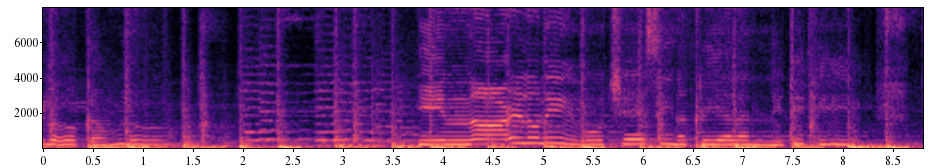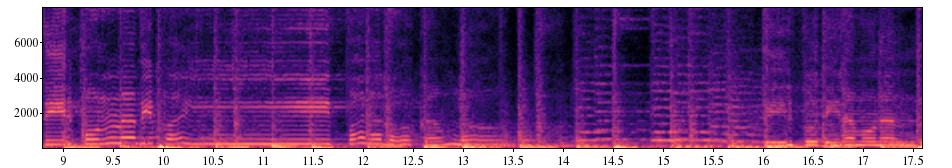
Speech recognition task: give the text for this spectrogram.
లోకంలో? ఇన్నాళ్ళు నీవు చేసిన క్రియలన్నిటికీ తీర్పున్నది పై పరలోకంలో. తీర్పు దినమునందు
